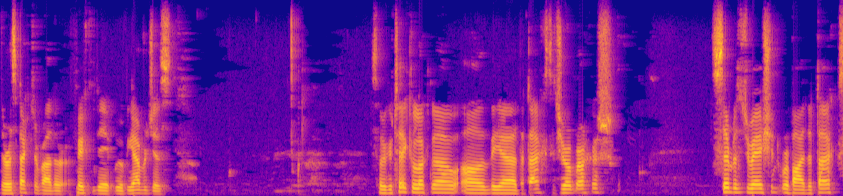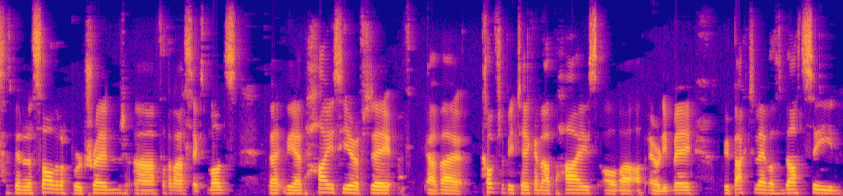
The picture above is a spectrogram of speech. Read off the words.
their respective rather 50-day moving averages. So we can take a look now on the uh, the DAX, the Euro market, Similar situation whereby the DAX has been in a solid upward trend uh, for the last six months. The, the highs here of today have uh, comfortably taken out the highs of, uh, of early May. We're back to levels not seen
